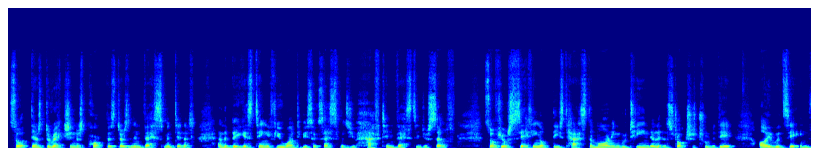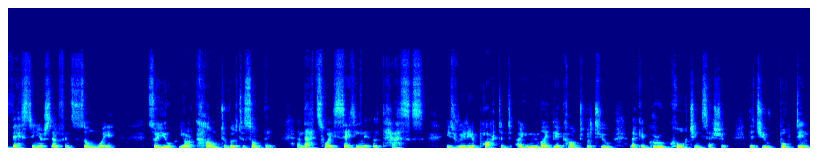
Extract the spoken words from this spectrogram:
So there's direction, there's purpose, there's an investment in it. And the biggest thing, if you want to be successful, is you have to invest in yourself. So if you're setting up these tasks, the morning routine, the little structure through the day, I would say invest in yourself in some way. So you, you're accountable to something. And that's why setting little tasks is really important. Or you might be accountable to like a group coaching session that you've booked in,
